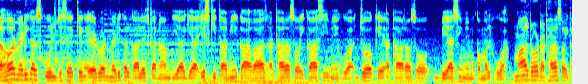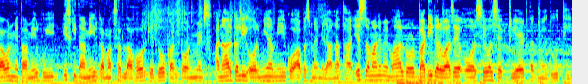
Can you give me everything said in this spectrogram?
लाहौर मेडिकल स्कूल, जिसे किंग एडवर्ड मेडिकल कॉलेज का नाम दिया गया, इसकी तमीर का आगाज़ अठारह में हुआ, जो कि अठारह सौ बयासी में मुकम्मल हुआ। माल रोड अठारह सौ इक्यावन में तामीर हुई। इसकी तमीर का मकसद लाहौर के दो कंटोनमेंट्स, अनारकली और मियाँ मीर को आपस में मिलाना था। इस ज़माने में माल रोड भाटी दरवाजे और सिविल सेक्रट्रिएट तक महदूद थी,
